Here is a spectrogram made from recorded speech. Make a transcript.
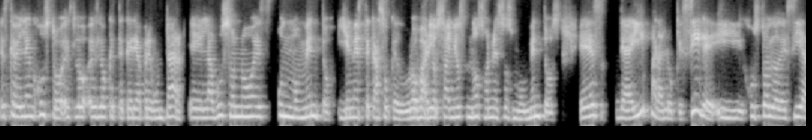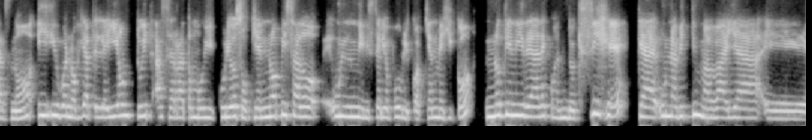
Es que Belén, justo es lo, es lo que te quería preguntar. El abuso no es un momento y en este caso que duró varios años, no son esos momentos, es de ahí para lo que sigue y justo lo decías, ¿no? Y, bueno, fíjate, leía un tuit hace rato muy curioso, quien no ha pisado un ministerio público aquí en México no tiene idea de cuando exige que una víctima vaya eh,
